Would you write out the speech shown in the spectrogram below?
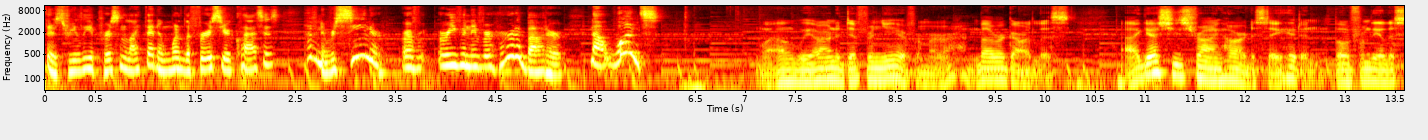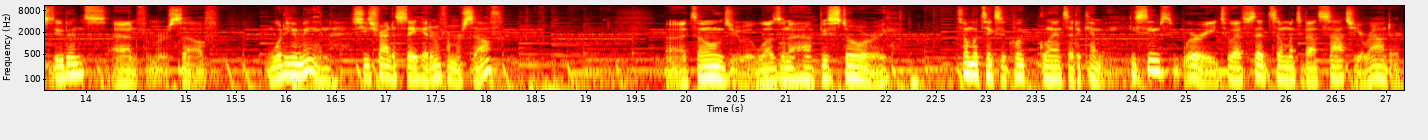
There's really a person like that in one of the first year classes? I've never seen her, or, or even ever heard about her. Not once! Well, we are in a different year from her, but regardless, I guess she's trying hard to stay hidden, both from the other students and from herself. What do you mean? She's trying to stay hidden from herself? I told you it wasn't a happy story. Tomo takes a quick glance at Akemi. He seems worried to have said so much about Sachi around her,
